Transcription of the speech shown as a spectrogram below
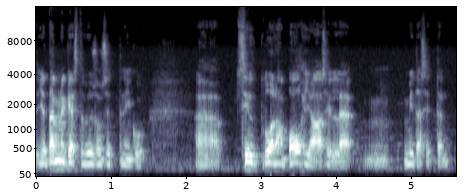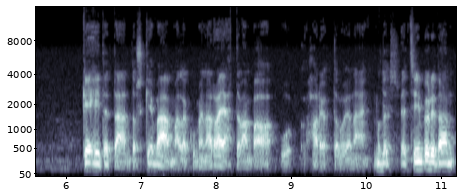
ja tämmöinen kestävyys on sitten niinku, äh, siltä luodaan pohjaa sille, mm, mitä sitten kehitetään tuossa keväämällä, kun mennään räjähtävämpää harjoittelua ja näin. Mutta yes. et, et siinä pyritään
